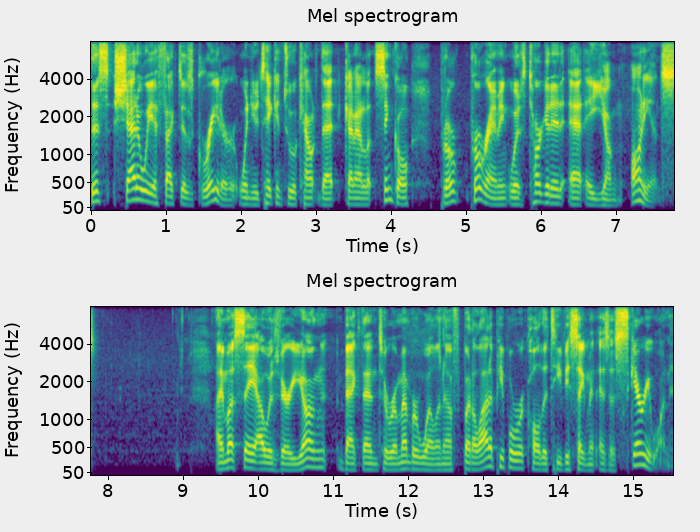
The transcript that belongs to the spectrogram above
This shadowy effect is greater when you take into account that Canal 5 pro- programming was targeted at a young audience. I must say I was very young back then to remember well enough, but a lot of people recall the TV segment as a scary one.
